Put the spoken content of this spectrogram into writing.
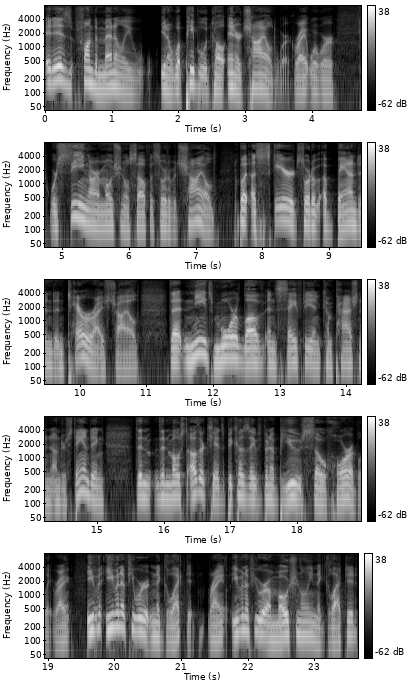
it is fundamentally you know what people would call inner child work right? Where we're we're seeing our emotional self as sort of a child but a scared, sort of abandoned and terrorized child that needs more love and safety and compassion and understanding than than most other kids because they've been abused so horribly, right? Even even if you were neglected, right? Even if you were emotionally neglected,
